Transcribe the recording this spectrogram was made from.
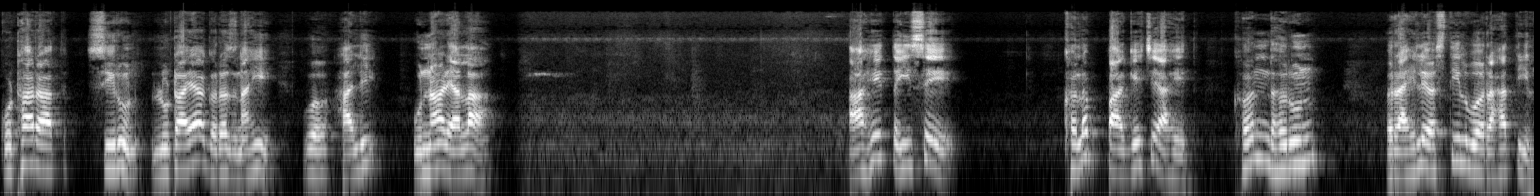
कोठारात शिरून लुटाया गरज नाही व हाली उन्हाळ्याला आहे तैसे खलप पागेचे आहेत खण धरून राहिले असतील व राहतील.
